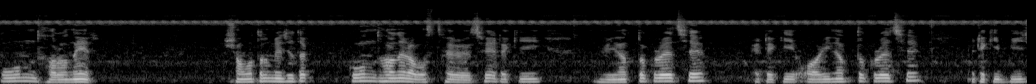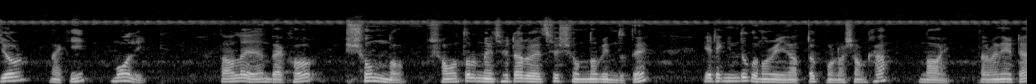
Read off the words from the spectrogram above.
কোন ধরনের? সমতল মেঝেটা কোন ধরনের অবস্থায় রয়েছে? এটা কি ঋণাত্মক রয়েছে? এটা কি অঋণাত্মক রয়েছে? এটা কি বিজোড় নাকি মৌলিক? তাহলে দেখো, শূন্য, সমতল মেঝেটা রয়েছে শূন্য বিন্দুতে। এটা কিন্তু কোনো ঋণাত্মক পূর্ণ সংখ্যা নয়, তার মানে এটা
